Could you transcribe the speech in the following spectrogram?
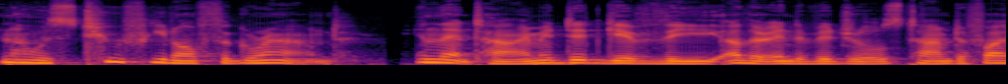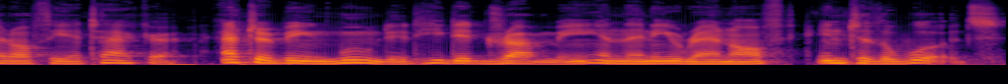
and I was two feet off the ground. In that time, it did give the other individuals time to fight off the attacker. After being wounded, he did drop me, and then he ran off into the woods.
